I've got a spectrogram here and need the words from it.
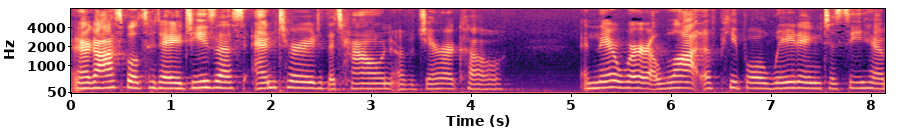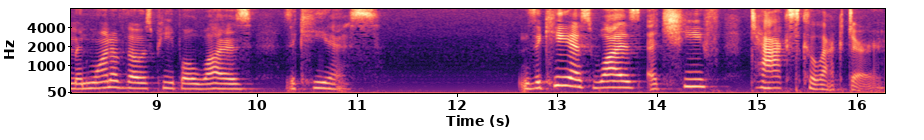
In our gospel today, Jesus entered the town of Jericho, and there were a lot of people waiting to see him, and one of those people was Zacchaeus. And Zacchaeus was a chief tax collector.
